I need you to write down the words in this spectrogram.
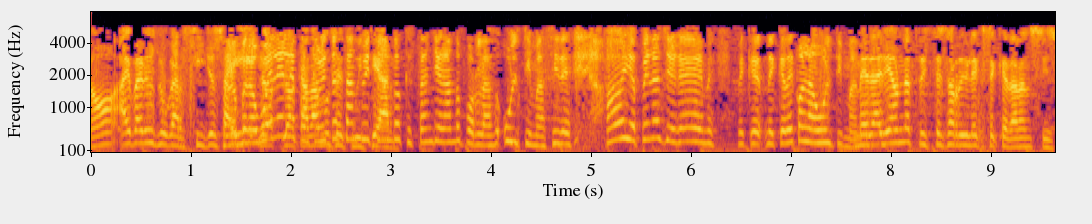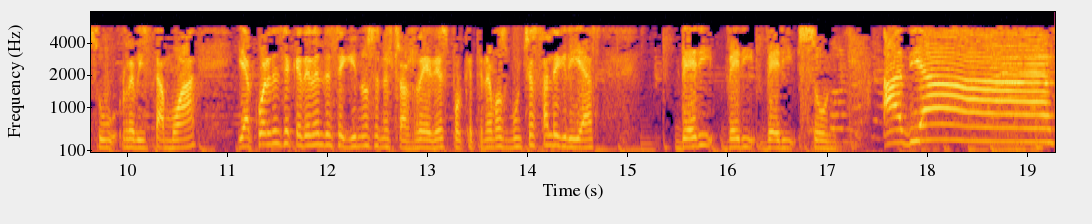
¿no? Hay varios lugarcillos ahí. Pero, pero huélele ahorita están tuiteando que están llegando por las últimas, así de, ay, apenas llegué, me, quedé, me quedé con la última. Me daría una tristeza horrible que se quedaran sin su revista MOA. Y acuérdense que deben de seguirnos en nuestras redes porque tenemos muchas alegrías very, very, very soon. Adiós.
